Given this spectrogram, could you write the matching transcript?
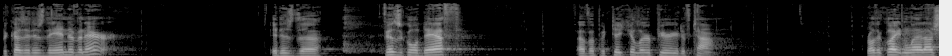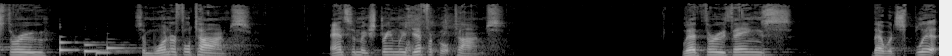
because it is the end of an era. It is the physical death of a particular period of time. Brother Clayton led us through some wonderful times and some extremely difficult times. Led through things that would split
